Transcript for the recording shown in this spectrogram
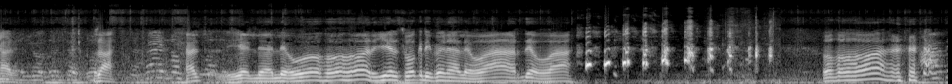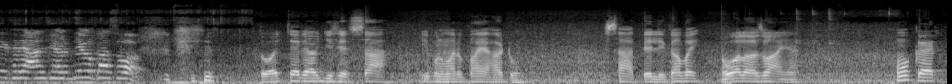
હાલ. જા. હાલ તો- એ લે લે ઓ હો રિયલ છોકરી ફેણ હાલે. વાહ હરદે વાહ. ઓહો તો અત્યારે આવી છે સા એ પણ મારા ભાઈ હાટું. સા પેલી કા ભાઈ? બોલો શું અહીંયા. શું કર? હે,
